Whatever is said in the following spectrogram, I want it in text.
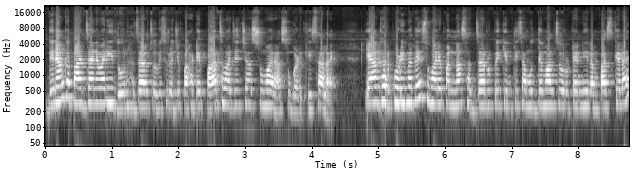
दिनांक पाच जानेवारी दोन हजार चोवीस रोजी पहाटे पाच वाजेच्या सुमारास उघडकीस आलाय. या घरफोडीमध्ये सुमारे पन्नास हजार रुपये किमतीचा मुद्देमाल चोरट्यांनी लंपास केलाय.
